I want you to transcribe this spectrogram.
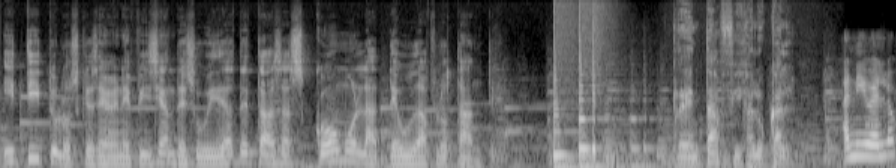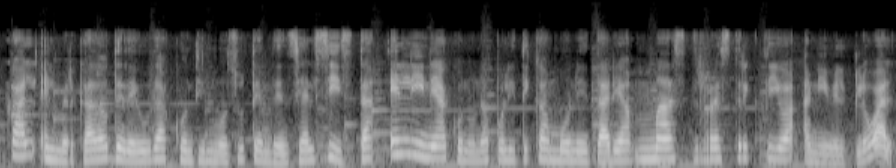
y títulos que se benefician de subidas de tasas como la deuda flotante. Renta fija local. A nivel local, el mercado de deuda continuó su tendencia alcista en línea con una política monetaria más restrictiva a nivel global.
